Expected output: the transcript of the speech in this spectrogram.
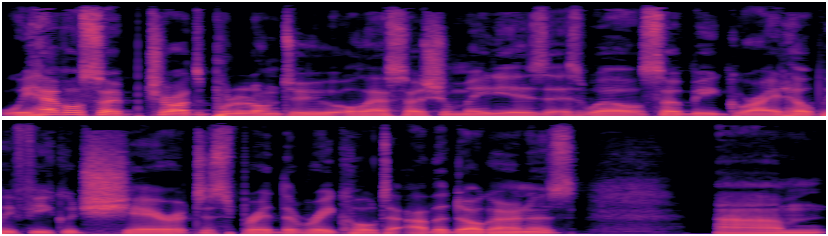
We have also tried to put it onto all our social medias as well, so it'd be great help if you could share it to spread the recall to other dog owners. Um,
